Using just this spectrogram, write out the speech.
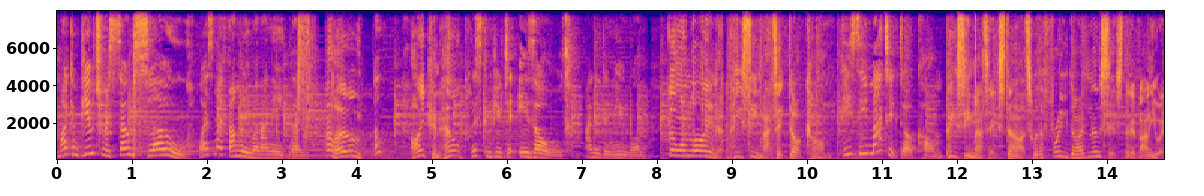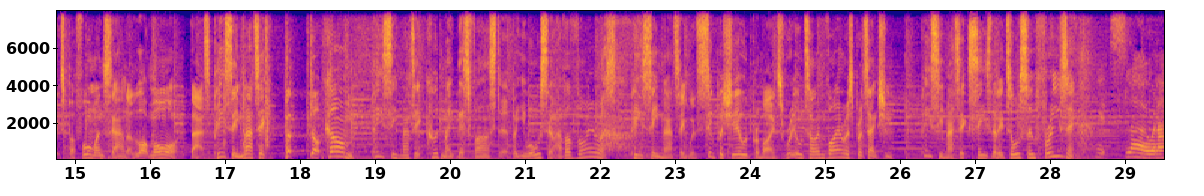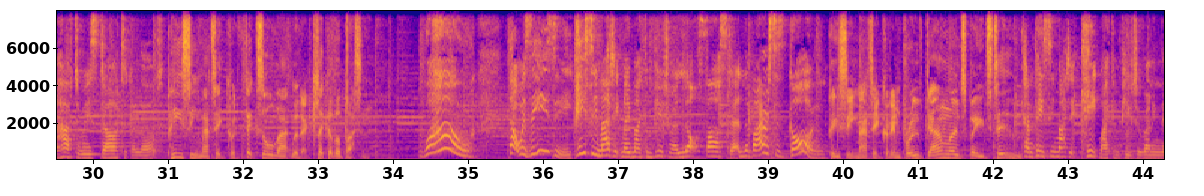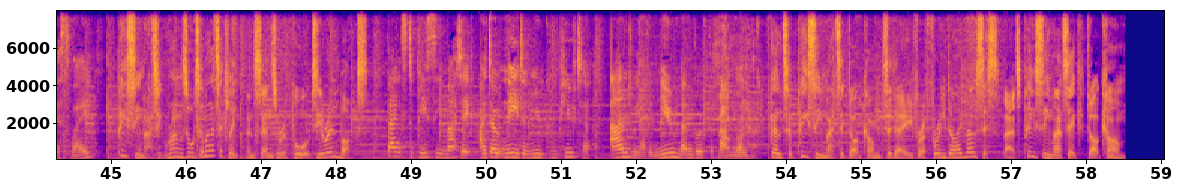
My computer is so slow. Where's my family when I need them? Hello. Oh, I can help. this computer is old. I need a new one. Go online at PCmatic.com. PCmatic.com? PCmatic starts with a free diagnosis that evaluates performance and a lot more. That's PCmatic.com. PCmatic could make this faster, but you also have a virus. PCmatic with Super Shield provides real-time virus protection. PCmatic sees that it's also freezing. It's slow and I have to restart it a lot. PCmatic could fix all that with a click of a button. Wow! That was easy. PCmatic made my computer a lot faster and the virus is gone. PCmatic could improve download speeds too. Can PCmatic keep my computer running this way? PCmatic runs automatically and sends a report to your inbox. Thanks to PCmatic, I don't need a new computer and we have a new member of the family. Go to PCmatic.com today for a free diagnosis. That's PCmatic.com.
